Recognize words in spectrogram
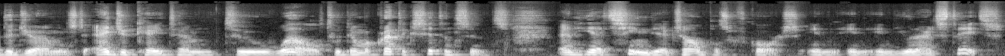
the Germans, to educate them to, well, to democratic citizens. And he had seen the examples, of course, in, in, in the United States.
